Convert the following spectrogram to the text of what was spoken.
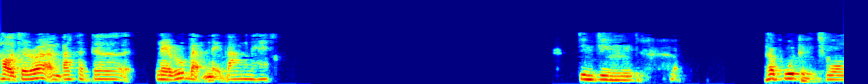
cultural ambassador ในรูปแบบไหนบ้างไหมจริง ๆ ถ้าพูดถึงช่วง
